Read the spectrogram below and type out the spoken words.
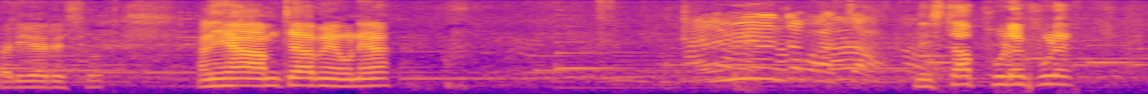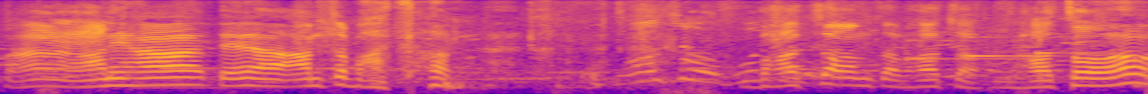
हरिहरेश्वर. आणि ह्या आमच्या मेवण्या. आणि मी यांचा भाचा. निस्ता पुढे पुढे. हा, आणि हा ते आमचा भाचा. भाचा आमचा भाचा. भाचा. हा.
